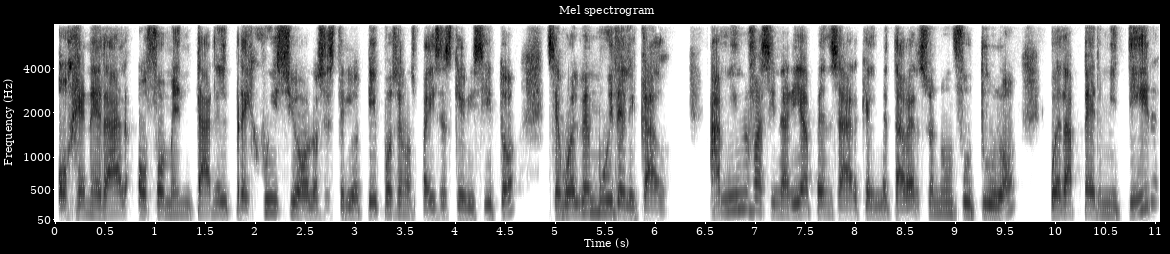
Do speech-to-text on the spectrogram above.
o generar o fomentar el prejuicio o los estereotipos en los países que visito, se vuelve muy delicado. A mí me fascinaría pensar que el metaverso en un futuro pueda permitir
